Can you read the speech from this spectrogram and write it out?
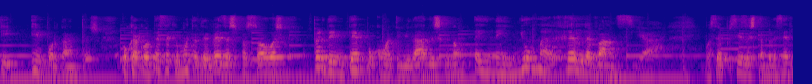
e importantes. O que acontece é que muitas vezes as pessoas perdem tempo com atividades que não têm nenhuma relevância. Você precisa estabelecer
